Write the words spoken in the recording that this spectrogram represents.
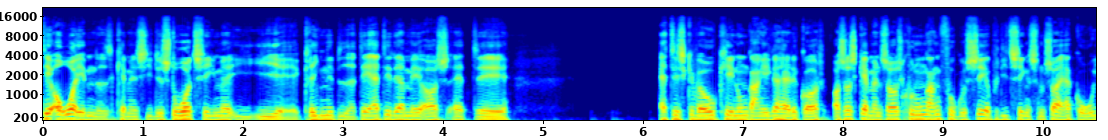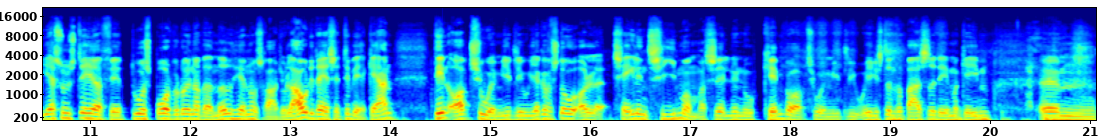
det er overemnet, kan man sige, det store tema i, i uh, grinebider, det er det der med også, at, uh, at det skal være okay nogle gange ikke at have det godt. Og så skal man så også kunne nogle gange fokusere på de ting, som så er gode. Jeg synes, det her er fedt. Du har spurgt, hvor du end har været med her hos Radio Loud i dag, så det vil jeg gerne. Det er en optur i mit liv. Jeg kan forstå at tale en time om mig selv nu. Kæmpe optur i mit liv. Ikke i stedet for bare at sidde derhjemme og game. øhm,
